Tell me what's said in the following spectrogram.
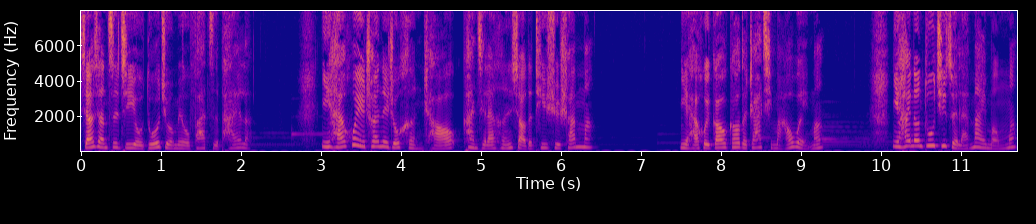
想想自己有多久没有发自拍了，你还会穿那种很潮、看起来很小的 T 恤衫吗？你还会高高的扎起马尾吗？你还能嘟起嘴来卖萌吗？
